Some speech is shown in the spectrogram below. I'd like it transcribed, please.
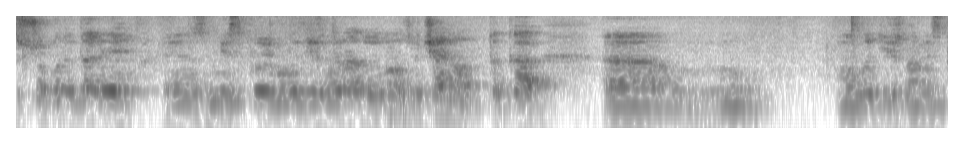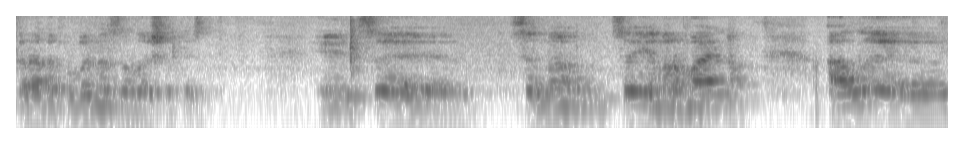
що буде далі з міською молодіжною радою? Ну, звичайно, така ну, молодіжна міська рада повинна залишитись. Це, це, це є нормально. Але е,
